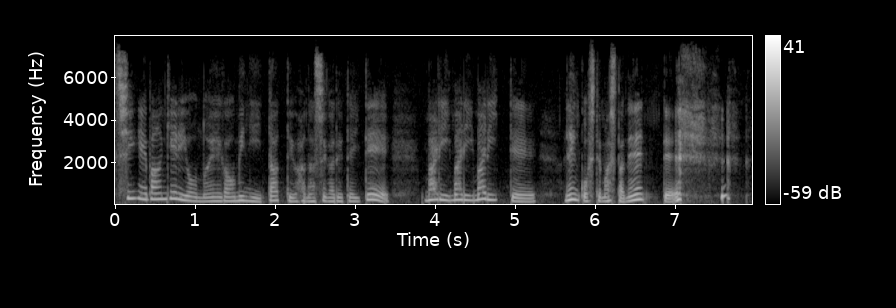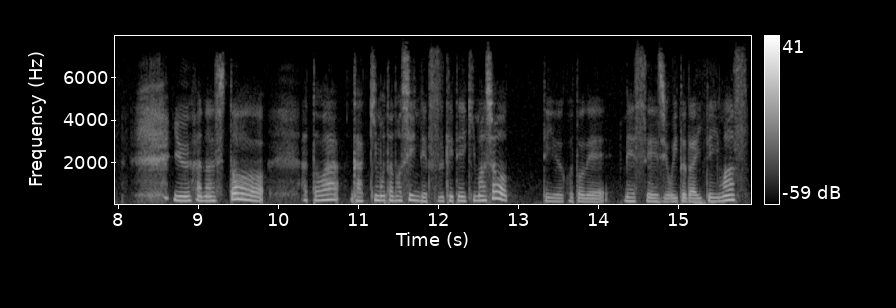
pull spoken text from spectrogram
新エヴァンゲリオンの映画を見に行ったっていう話が出ていて、マリー、マリー、マリーって連呼してましたねって いう話と、あとは楽器も楽しんで続けていきましょうっていうことでメッセージをいただいています。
